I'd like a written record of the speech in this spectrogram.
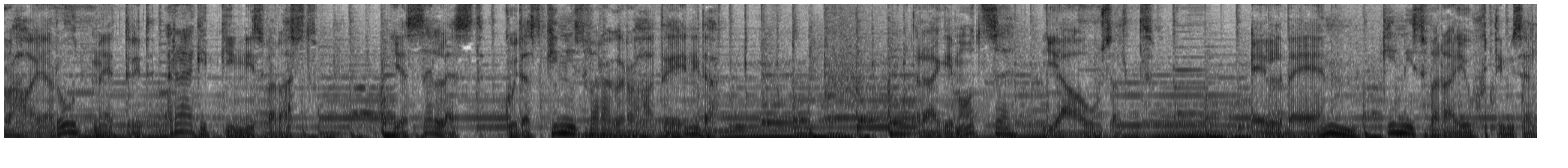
raha ja Ruutmeetrid räägib kinnisvarast ja sellest, kuidas kinnisvaraga raha teenida. räägime otse ja ausalt. LVM kinnisvara juhtimisel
